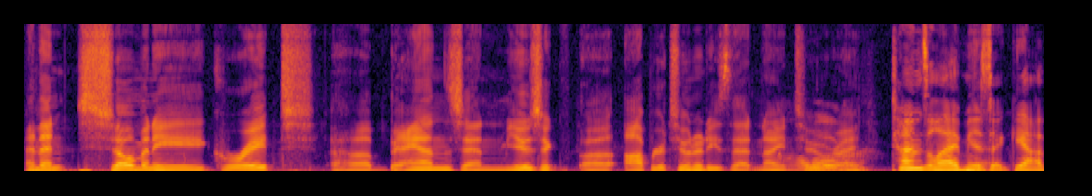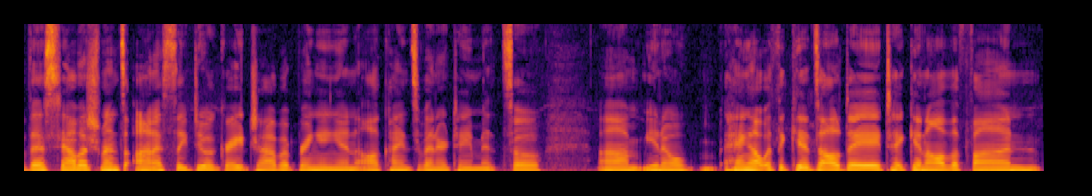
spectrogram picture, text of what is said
and then so many great uh, bands and music uh, opportunities that night All too, over. right? Tons of live music. Yeah, the establishments honestly do a great job of bringing in all kinds of entertainment. So, um, you know, hang out with the kids all day, take in all the fun,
